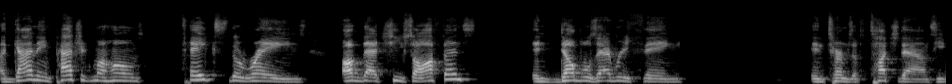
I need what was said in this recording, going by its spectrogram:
A guy named Patrick Mahomes takes the reins of that Chiefs offense and doubles everything in terms of touchdowns. He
